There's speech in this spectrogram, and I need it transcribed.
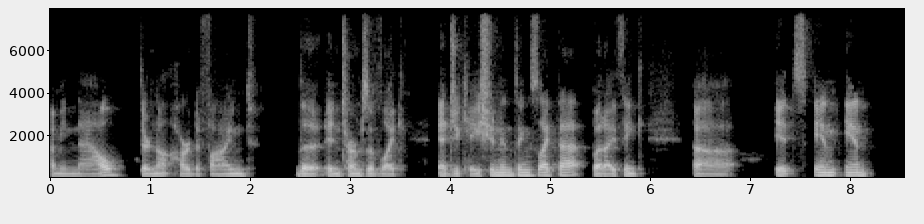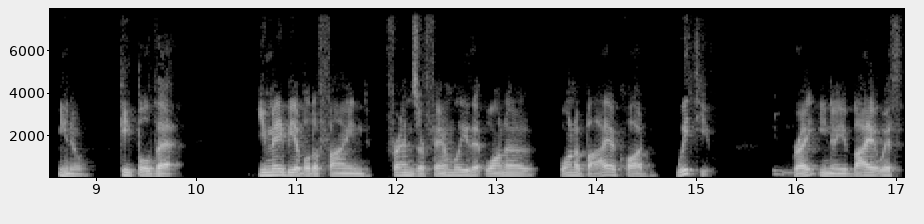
I mean, now they're not hard to find the, in terms of like education and things like that. But I think, uh, it's, and, and, you know, people that you may be able to find friends or family that want to, want to buy a quad with you mm-hmm. right? You know, you buy it with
